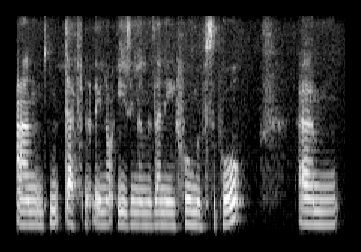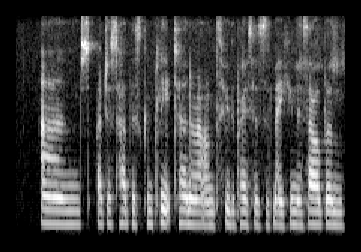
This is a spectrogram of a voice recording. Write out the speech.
and definitely not using them as any form of support. Um, and I've just had this complete turnaround through the process of making this album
